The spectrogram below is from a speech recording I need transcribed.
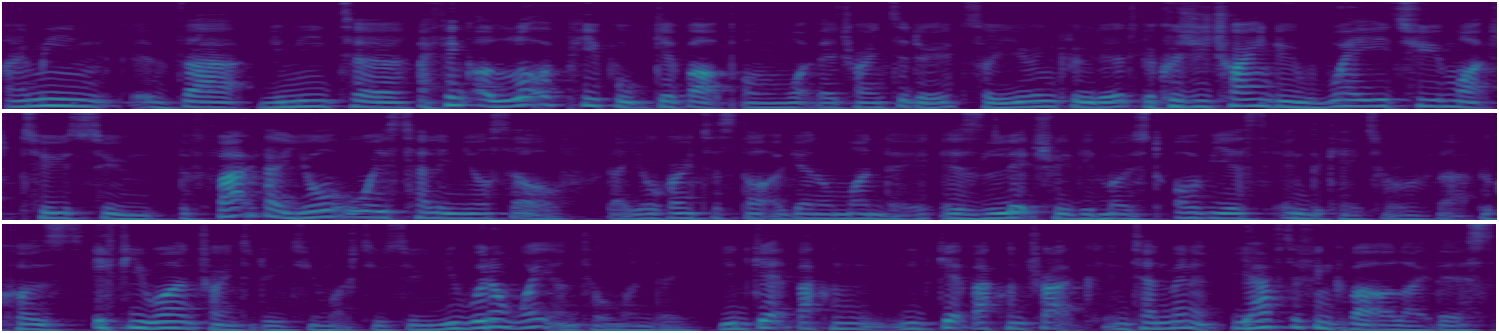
I mean that you need to, I think a lot of people give up on what they're trying to do, so you included, because you try and do way too much too soon. The fact that you're always telling yourself, that you're going to start again on Monday is literally the most obvious indicator of that. Because if you weren't trying to do too much too soon, you wouldn't wait until Monday. You'd get back on you'd get back on track in 10 minutes. You have to think about it like this.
